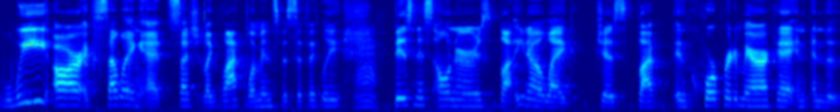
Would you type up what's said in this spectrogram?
We are excelling at such like black women specifically, mm. business owners, black, you know, like just black in corporate America and, and the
